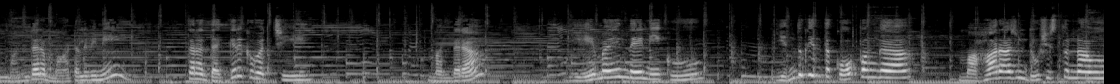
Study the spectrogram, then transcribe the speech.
మందర మాటలు విని తన దగ్గరకు వచ్చి మందర ఏమైందే నీకు? ఎందుకు ఇంత కోపంగా మహారాజును దూషిస్తున్నావు?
